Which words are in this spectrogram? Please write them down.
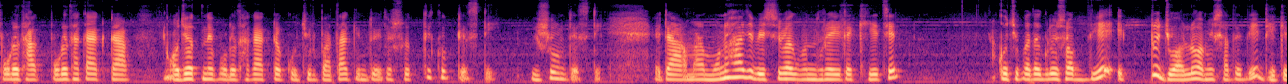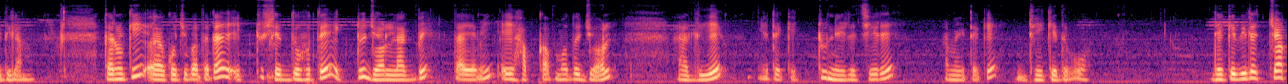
পড়ে থাক, পড়ে থাকা একটা, অযত্নে পড়ে থাকা একটা কচুর পাতা, কিন্তু এটা সত্যি খুব টেস্টি ভীষণ টেস্টি এটা আমার মনে হয় যে বেশিরভাগ বন্ধুরা এটা খেয়েছেন। কচু পাতাগুলো সব দিয়ে একটু জলও আমি সাথে দিয়ে ঢেকে দিলাম। কারণ কি কচু পাতাটা একটু সেদ্ধ হতে একটু জল লাগবে। তাই আমি এই হাফ কাপ মতো জল দিয়ে এটাকে একটু নেড়ে চেড়ে আমি এটাকে ঢেকে দেব। ঢেকে দিলে চট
